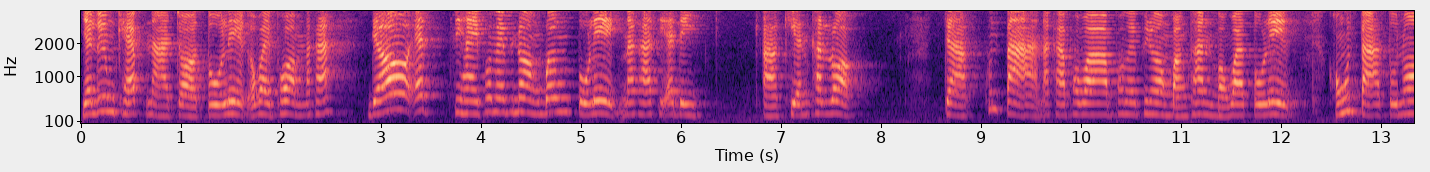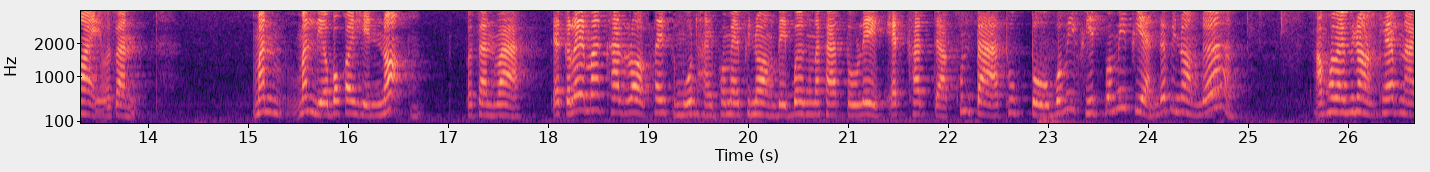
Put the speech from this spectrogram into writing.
อย่าลืมแคปหน้าจอตัวเลขเอาไว้พร้อมนะคะ เดี๋ยวแอดสิให้พ่อแม่พี่น้องเบิ้งตัวเลขนะคะ ที่แอดได้เขียนคัดลอกจากคุณตานะคะ เพราะว่าพ่อแม่พี่น้องบางท่านบอกว่าตัวเลขของคุณตาตัวน้อยว่าสันมันมันเหลียวบ่ค่อยเห็นเนาะว่าสันว่า แต่ก็เลยมาคัดลอกใส่สมุดให้พ่อแม่พี่น้องได้เบิ่งนะคะ ตัวเลขแอดคัดจากคุณตาทุกตัวบ่มีผิดบ่มีเพี้ยนเด้อพี่น้องเด้อ เอาพ่อแม่พี่น้องแคปหน้า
